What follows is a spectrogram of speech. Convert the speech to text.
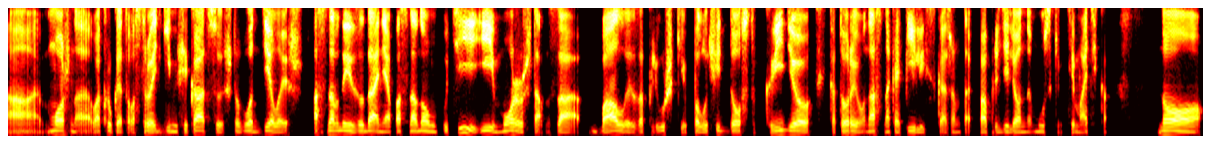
а, можно вокруг этого строить геймификацию, что вот делаешь основные задания по основному пути и можешь там за баллы, за плюшки получить доступ к видео, которые у нас накопились, скажем так, по определенным узким тематикам. Но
